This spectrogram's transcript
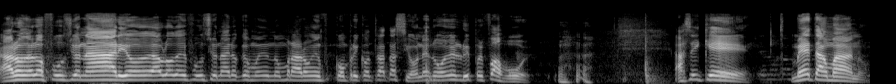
Hablo de los funcionarios, hablo de funcionarios que me nombraron en compra y contrataciones, no en Luis, por favor. Así que, metan mano.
